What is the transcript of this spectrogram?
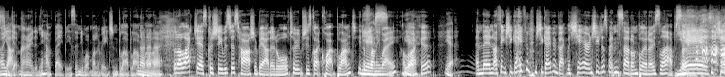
oh, you Yuck. get married and you have babies and you want one of each and blah blah. No, blah. no, no. But I like Jess because she was just harsh about it all too. She's like quite blunt in Yes. a funny way. I Yeah. like it. Yeah. And then I think she gave him she gave him back the chair and she just went and sat on Blurto's lap. So Yes, she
